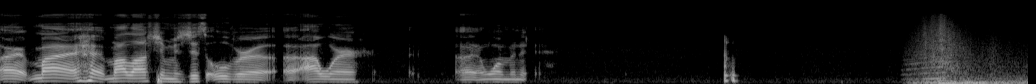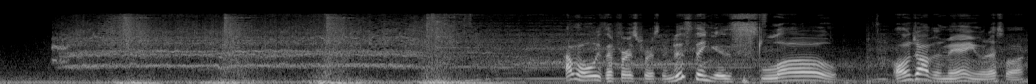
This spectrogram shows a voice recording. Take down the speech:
All right, my my live stream is just over a, a hour uh, and one minute. I'm always the first person. This thing is slow. Oh, I'm driving manual. That's why.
